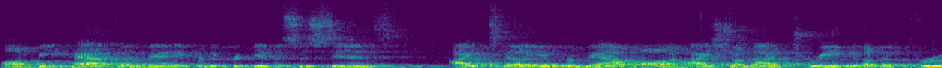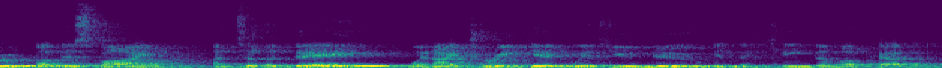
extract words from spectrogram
on behalf of many for the forgiveness of sins. I tell you, from now on, I shall not drink of the fruit of this vine until the day when I drink it with you new in the kingdom of heaven.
